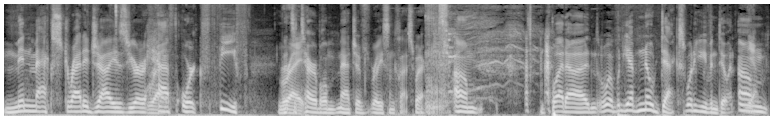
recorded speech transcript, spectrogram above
min max strategize your half orc thief. It's a terrible match of race and class, whatever. um, but uh, you have no decks. What are you even doing? Um,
